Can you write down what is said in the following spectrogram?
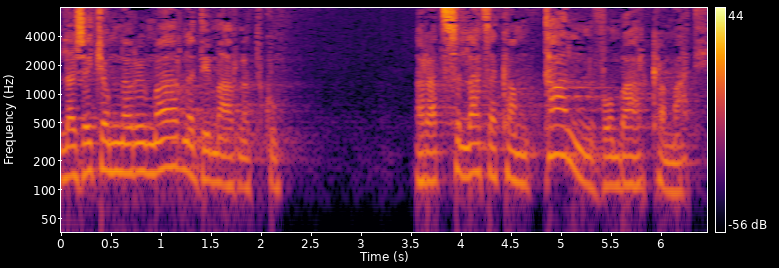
Lazaiko aminareo marina dia marina tokoa, raha tsy latsaka amin'ny tany ny voambary ka maty,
